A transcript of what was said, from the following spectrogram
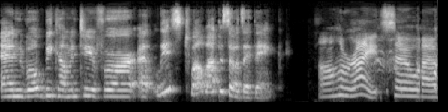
And we'll be coming to you for at least 12 episodes, I think. All right. So, uh,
